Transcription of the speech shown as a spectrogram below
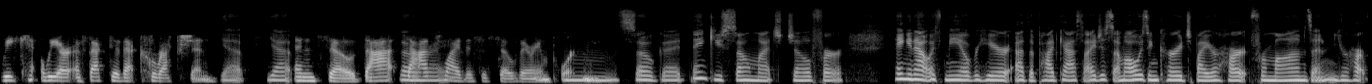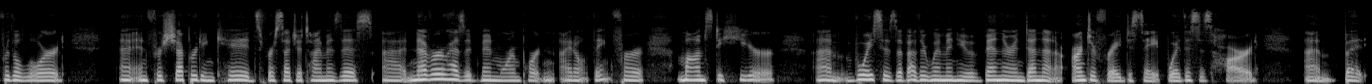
we can, we are effective at correction. Yep. Yep. And so that So that's right. why this is so very important. Mm, so good. Thank you so much, Jill, for hanging out with me over here at the podcast. I just, I'm always encouraged by your heart for moms and your heart for the Lord and for shepherding kids for such a time as this. Uh, never has it been more important, I don't think, for moms to hear um, voices of other women who have been there and done that aren't afraid to say, boy, this is hard. Um, but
